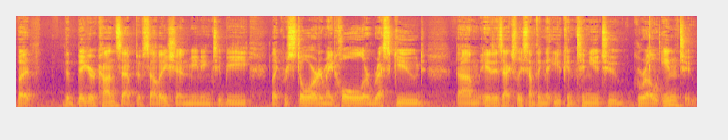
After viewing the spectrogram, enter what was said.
but the bigger concept of salvation, meaning to be like restored or made whole or rescued, um, it is actually something that you continue to grow into.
